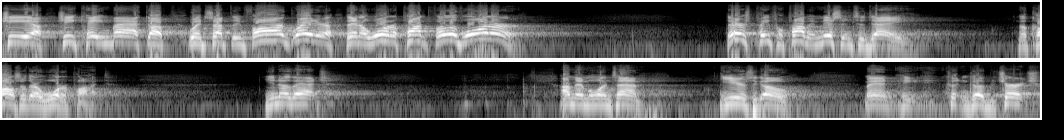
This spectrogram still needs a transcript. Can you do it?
she, uh, she came back uh, with something far greater than a water pot full of water. There's people probably missing today because of their water pot. You know that? I remember one time, years ago, man, he couldn't come to church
